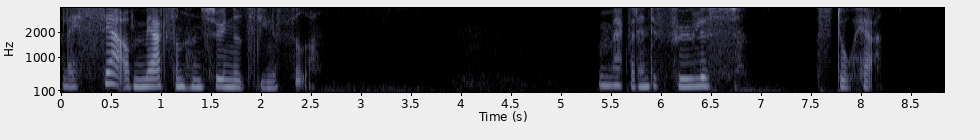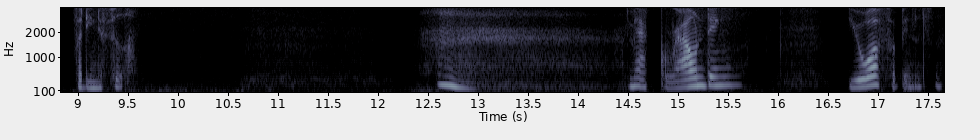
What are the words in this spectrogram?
lad især opmærksomheden søge ned til dine fødder. Mærk, hvordan det føles at stå her for dine fødder. Hmm. Mærk grounding, jordforbindelsen.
